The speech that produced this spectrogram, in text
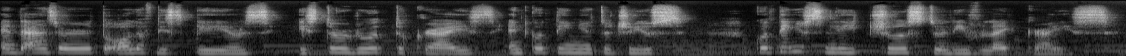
And the answer to all of this chaos is to root to Christ and continue to choose continuously choose to live like Christ.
